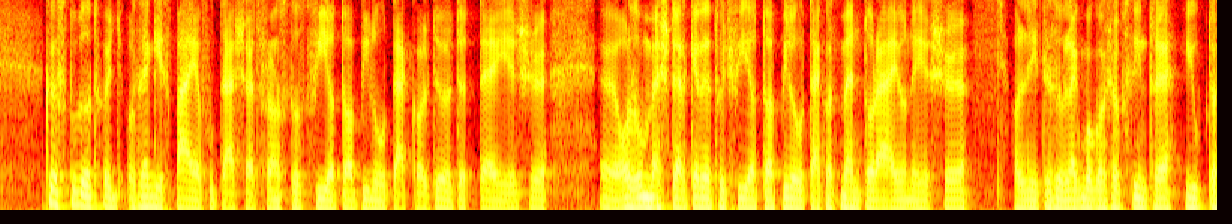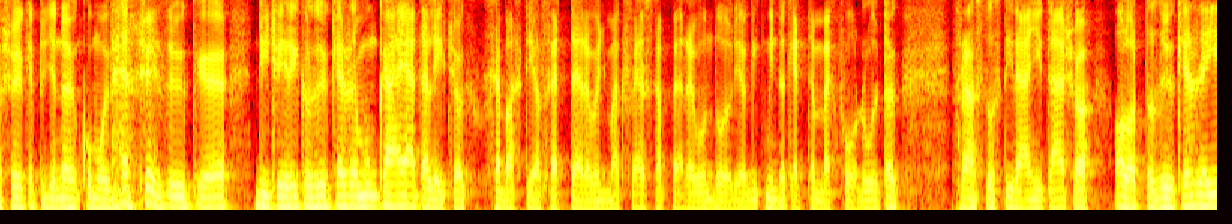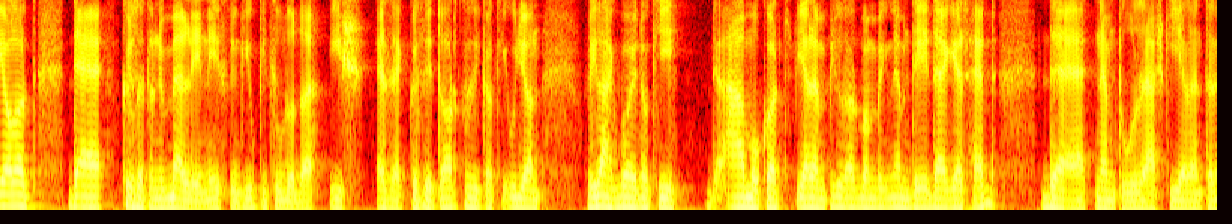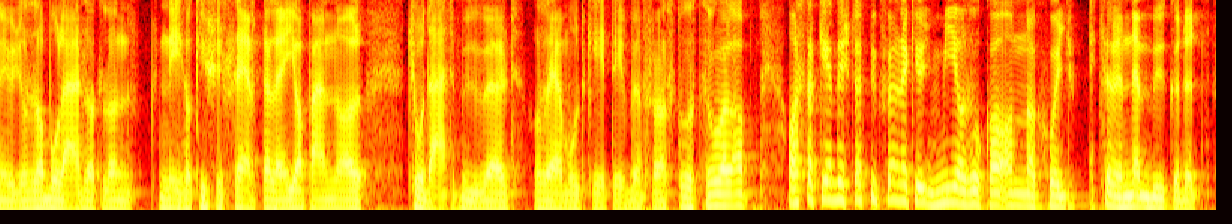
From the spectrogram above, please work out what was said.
Köztudott, hogy az egész pályafutását Franz Tost fiatal pilótákkal töltötte, és azon mesterkedett, hogy fiatal pilótákat mentoráljon, és a létező legmagasabb szintre juttassa őket. Ugye nagyon komoly versenyzők dicsérik az ő kezemunkáját, elég csak Sebastian Fetterre vagy Max Verstappenre gondolni, akik mind a ketten megfordultak Franz Tost irányítása alatt, az ő kezei alatt, de közvetlenül mellé néztünk, Yuki Tsunoda is ezek közé tartozik, aki ugyan világbajnoki álmokat jelen pillanatban még nem dédelgethet, de nem túlzás kijelenteni, hogy az abolázatlan, néha kis és szertelen Japánnal csodát művelt az elmúlt két évben Franz Tost. Szóval a, azt a kérdést tettük fel neki, hogy mi az oka annak, hogy egyszerűen nem működött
